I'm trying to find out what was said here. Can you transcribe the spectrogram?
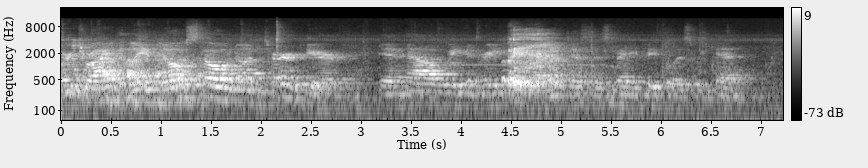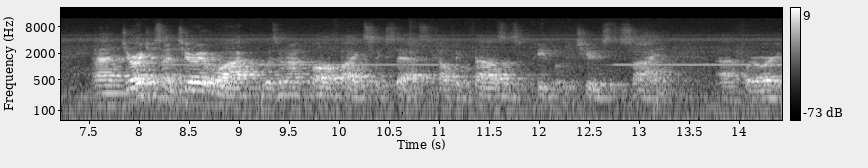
trying to leave no stone unturned here in how we can reach just as many people as we can. Uh, George's Ontario Walk was an unqualified success, helping thousands of people to choose to sign uh, for organ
